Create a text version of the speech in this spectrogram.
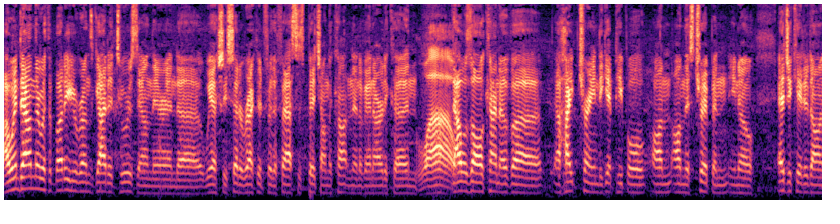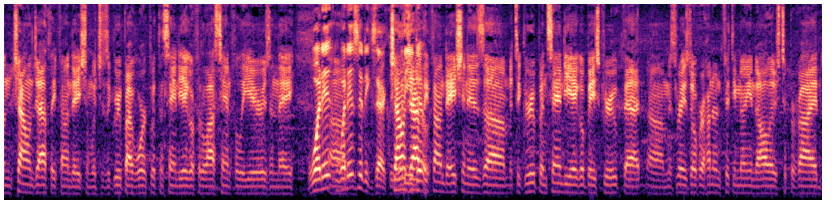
I went down there with a buddy who runs guided tours down there, and uh, we actually set a record for the fastest pitch on the continent of Antarctica. And Wow. that was all kind of uh, a hype train to get people on on this trip, and you know, educated on Challenge Athlete Foundation, which is a group I've worked with in San Diego for the last handful of years, and they What is um, what is it exactly? Challenge what do you Athlete? Foundation is um, it's a group in San Diego-based group that um, has raised over 150 million dollars to provide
